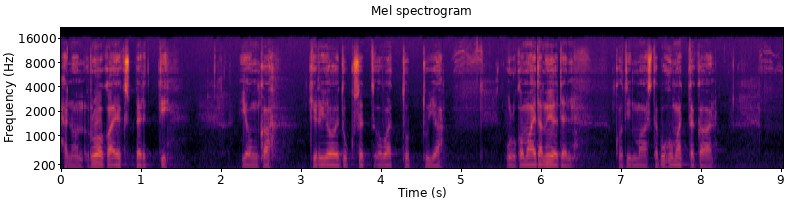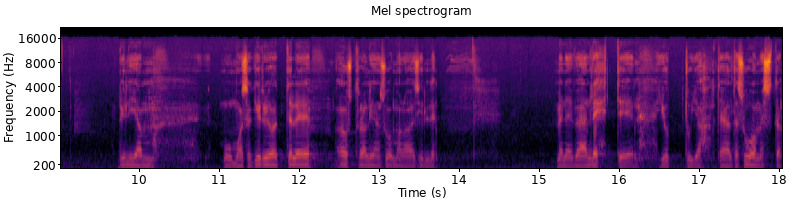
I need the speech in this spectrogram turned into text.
Hän on ruokaekspertti, jonka kirjoitukset ovat tuttuja ulkomaita myöten, kotimaasta puhumattakaan – William muun muassa kirjoittelee Australian suomalaisille menevään lehteen juttuja täältä Suomesta.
